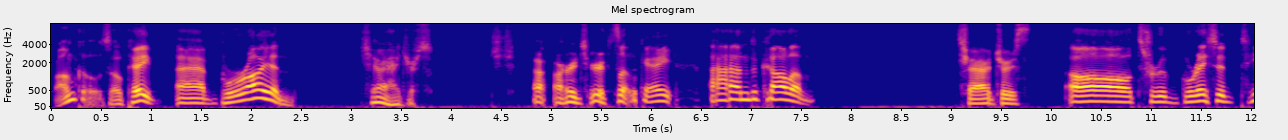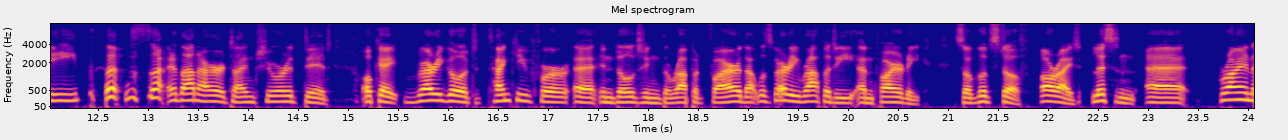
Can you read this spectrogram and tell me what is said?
Broncos. Okay. Uh, Brian. Chargers. Chargers. Okay. And Colin. Chargers. Oh, through gritted teeth. Sorry, that hurt. I'm sure it did. Okay, very good. Thank you for uh, indulging the rapid fire. That was very rapidy and fiery. So good stuff. All right, listen, uh, Brian.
